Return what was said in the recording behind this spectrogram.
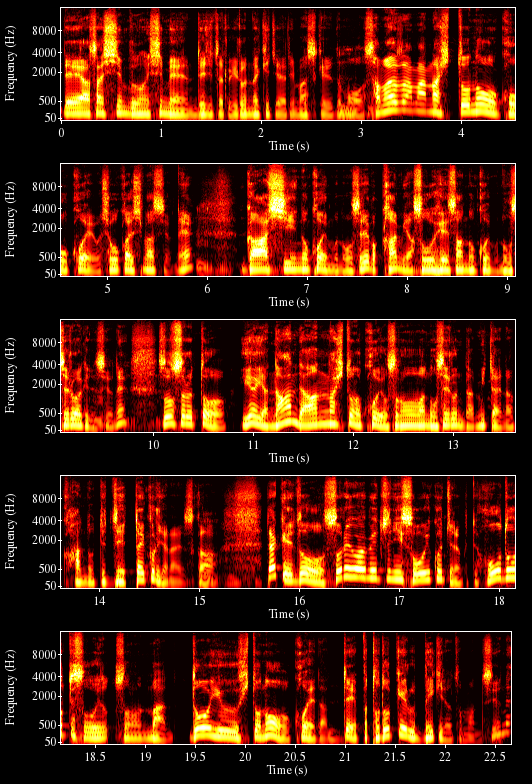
で、朝日新聞、紙面、デジタル、いろんな記事ありますけれども、さまざまな人のこう声を紹介しますよね。ガーシーの声も載せれば、神谷宗平さんの声も載せるわけですよね。そうすると、いやいや、なんであんな人の声をそのまま載せるんだみたいな反応って絶対来るじゃないですか。だけど、それは別にそういうことじゃなくて、報道ってそういう、その、まあ、どういう人の声だって、やっぱ届けるべきだと思うんですよね。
